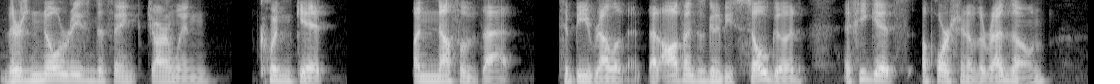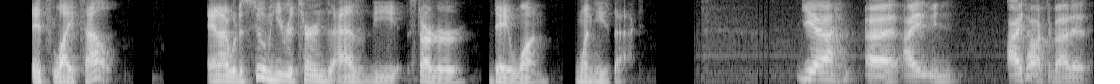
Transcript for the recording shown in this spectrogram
there's no reason to think Jarwin couldn't get enough of that to be relevant. That offense is going to be so good. If he gets a portion of the red zone, it's lights out. And I would assume he returns as the starter day one when he's back. Yeah, uh, I mean, I talked about it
